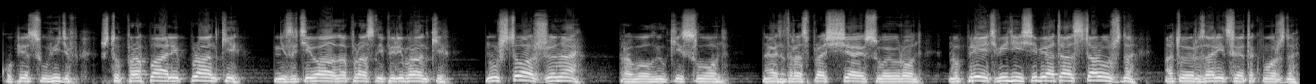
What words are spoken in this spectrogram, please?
Купец, увидев, что пропали пранки, не затевал напрасной перебранки. «Ну что ж, жена!» – промолвил кислон. «На этот раз прощаю свой урон, но впредь веди себя-то осторожно, а то и разориться так можно.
